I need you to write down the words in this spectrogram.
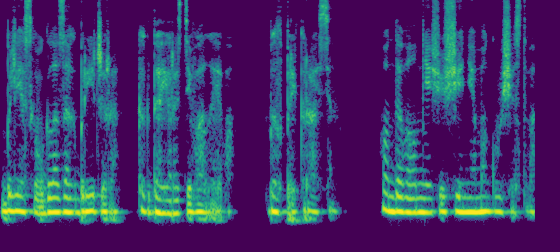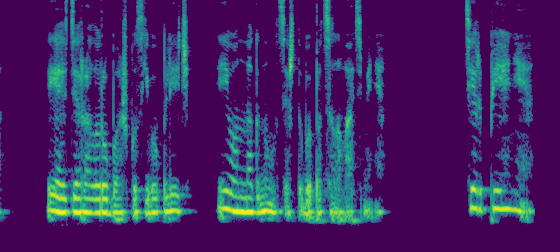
Блеск в глазах Бриджера, когда я раздевала его, был прекрасен. Он давал мне ощущение могущества. Я сдирала рубашку с его плеч, и он нагнулся, чтобы поцеловать меня. «Терпение»,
